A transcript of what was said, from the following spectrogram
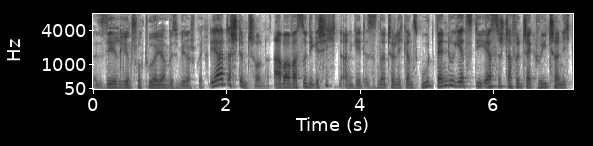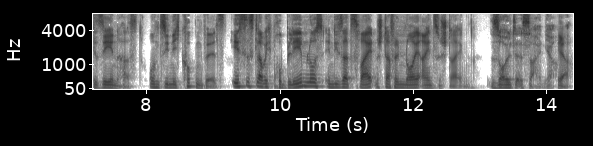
Serienstruktur ja ein bisschen widerspricht. Ja, das stimmt schon. Aber was so die Geschichten angeht, ist es natürlich ganz gut. Wenn du jetzt die erste Staffel Jack Reacher nicht gesehen hast und sie nicht gucken willst, ist es, glaube ich, problemlos, in dieser zweiten Staffel neu einzusteigen. Sollte es sein, ja. Ja.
